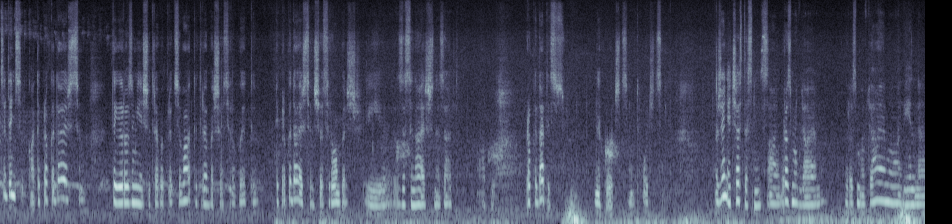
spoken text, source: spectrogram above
Це день сурка. Ти прокидаєшся, ти розумієш, що треба працювати, треба щось робити. Ти прокидаєшся, щось робиш і засинаєш назад. Прокидатись не хочеться, не хочеться. Женя часто сниться, розмовляємо. Розмовляємо, він е,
